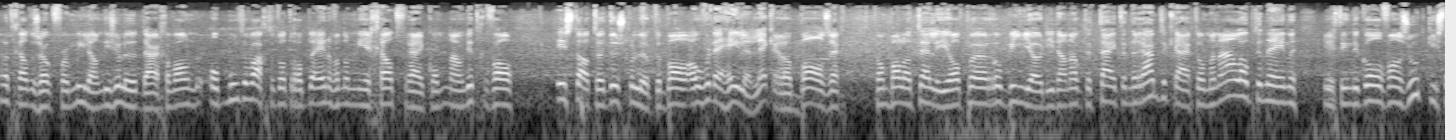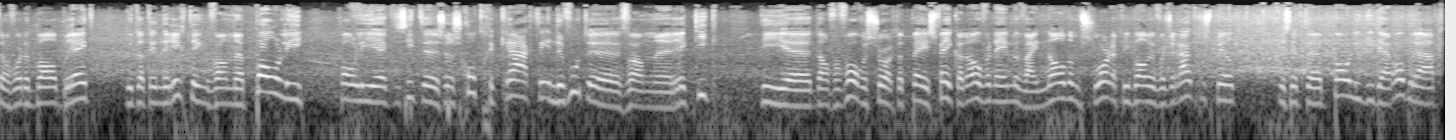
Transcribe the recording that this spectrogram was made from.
En dat geldt dus ook voor Milan. Die zullen daar gewoon op moeten wachten tot er op de een of andere manier geld vrijkomt. Nou, in dit geval is dat eh, dus gelukt. De bal over de hele lekkere bal zegt van Balotelli op uh, Robinho. Die dan ook de tijd en de ruimte krijgt om een aanloop te nemen richting de goal van Zoet. Kiest dan voor de bal breed. Doet dat in de richting van uh, Poli. Poli ziet zijn schot gekraakt in de voeten van Rekiek. Die dan vervolgens zorgt dat PSV kan overnemen. Wijnaldum slordig die bal weer voor zich uitgespeeld. Is het Poli die daar opraapt.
